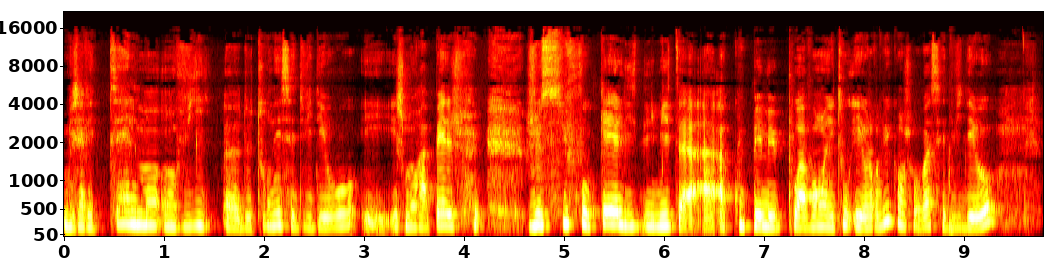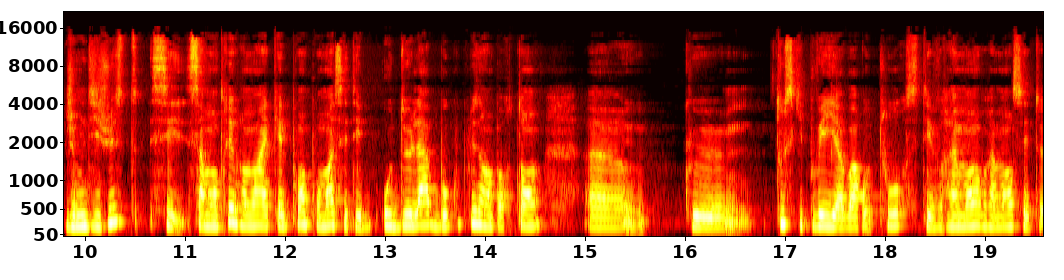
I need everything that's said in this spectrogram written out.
mais j'avais tellement envie euh, de tourner cette vidéo et, je me rappelle je, je suffoquais limite à, à, couper mes poivrons et tout. Et aujourd'hui quand je revois cette vidéo je me dis juste, c'est, ça montrait vraiment à quel point pour moi c'était au-delà, beaucoup plus important euh, que tout ce qu'il pouvait y avoir autour. C'était vraiment, vraiment cette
